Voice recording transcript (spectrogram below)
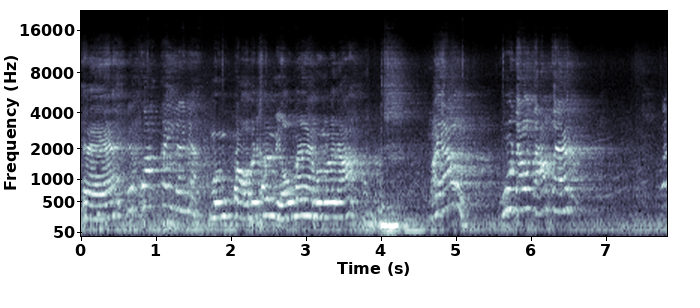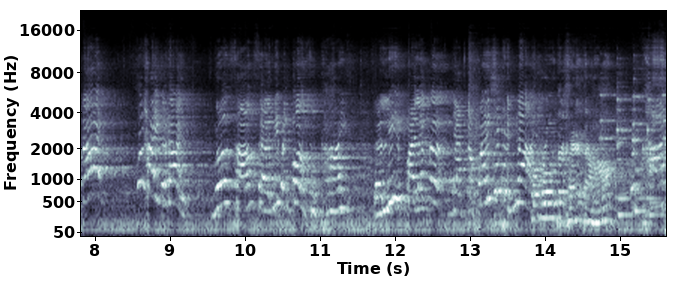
แขแขเดี๋ยวควักให้เลยเนี่ยมึงต่อไปข้าวเหนียวแม่มึงเลยนะไม่เอากูจะเอาสามแสนก็ได้ก็ให้ก็ได้ เงินสามแสนนี่เป็นก้อนสุดท้าย แต่รีบไปแล้วก็อยากกลับไปให้ฉันเห็นหน้าตกลงจะแขจ๋ามันคัน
